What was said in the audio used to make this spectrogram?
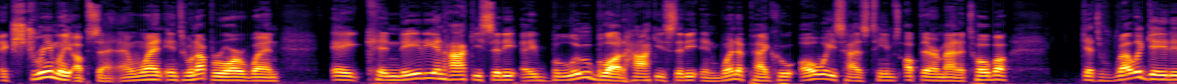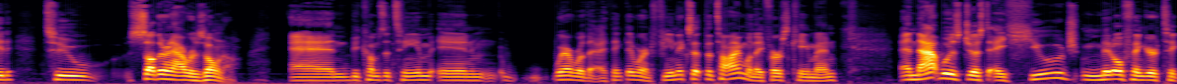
extremely upset and went into an uproar when a Canadian hockey city, a blue blood hockey city in Winnipeg, who always has teams up there in Manitoba, gets relegated to southern Arizona and becomes a team in where were they? I think they were in Phoenix at the time when they first came in. And that was just a huge middle finger to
